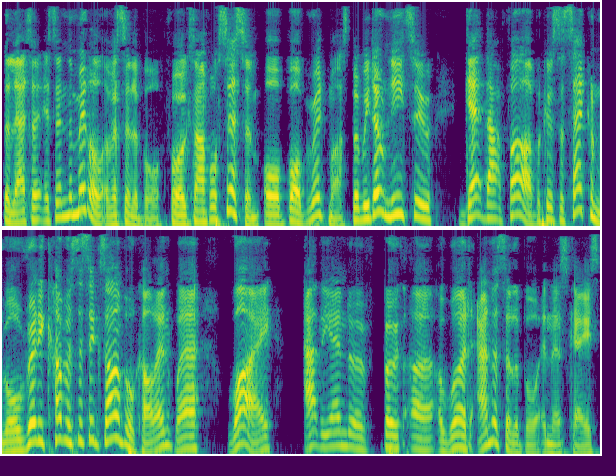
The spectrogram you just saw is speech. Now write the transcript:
the letter is in the middle of a syllable, for example, system or Bob Rigmas. But we don't need to get that far because the second rule really covers this example, Colin, where Y at the end of both uh, a word and a syllable in this case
